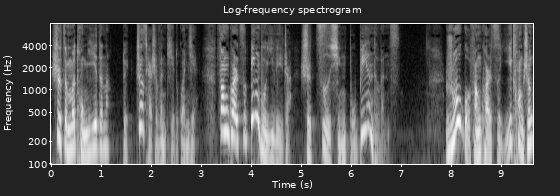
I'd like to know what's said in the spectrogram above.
是怎么统一的呢？对，这才是问题的关键。方块字并不意味着是字形不变的文字。如果方块字一创生，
